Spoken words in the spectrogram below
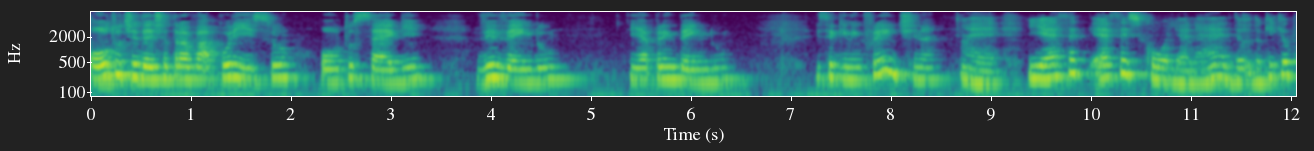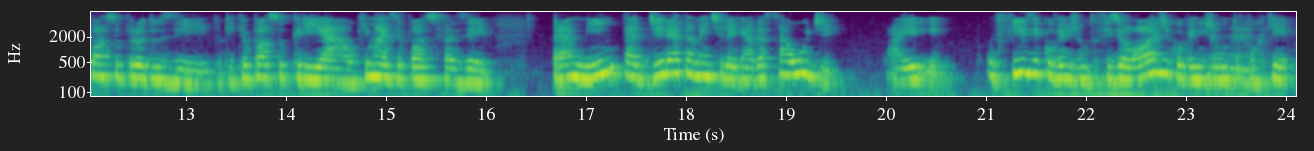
ou tu te deixa travar por isso, ou tu segue vivendo e aprendendo e seguindo em frente, né? É, e essa, essa escolha, né, do, do que, que eu posso produzir, do que, que eu posso criar, o que mais eu posso fazer, para mim tá diretamente ligado à saúde. Aí o físico vem junto, o fisiológico vem junto, Uhum. porque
